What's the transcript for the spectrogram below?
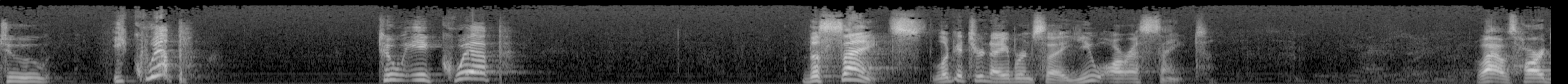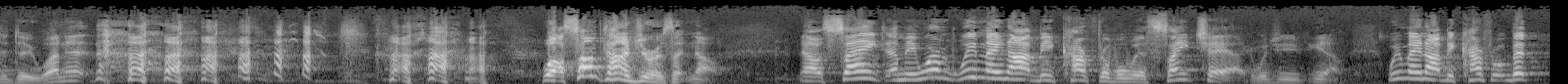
To equip. To equip the saints. Look at your neighbor and say, You are a saint. Well, that was hard to do, wasn't it? well, sometimes you're a saint. No. Now, saint, I mean, we're, we may not be comfortable with Saint Chad, would you, you know, we may not be comfortable, but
